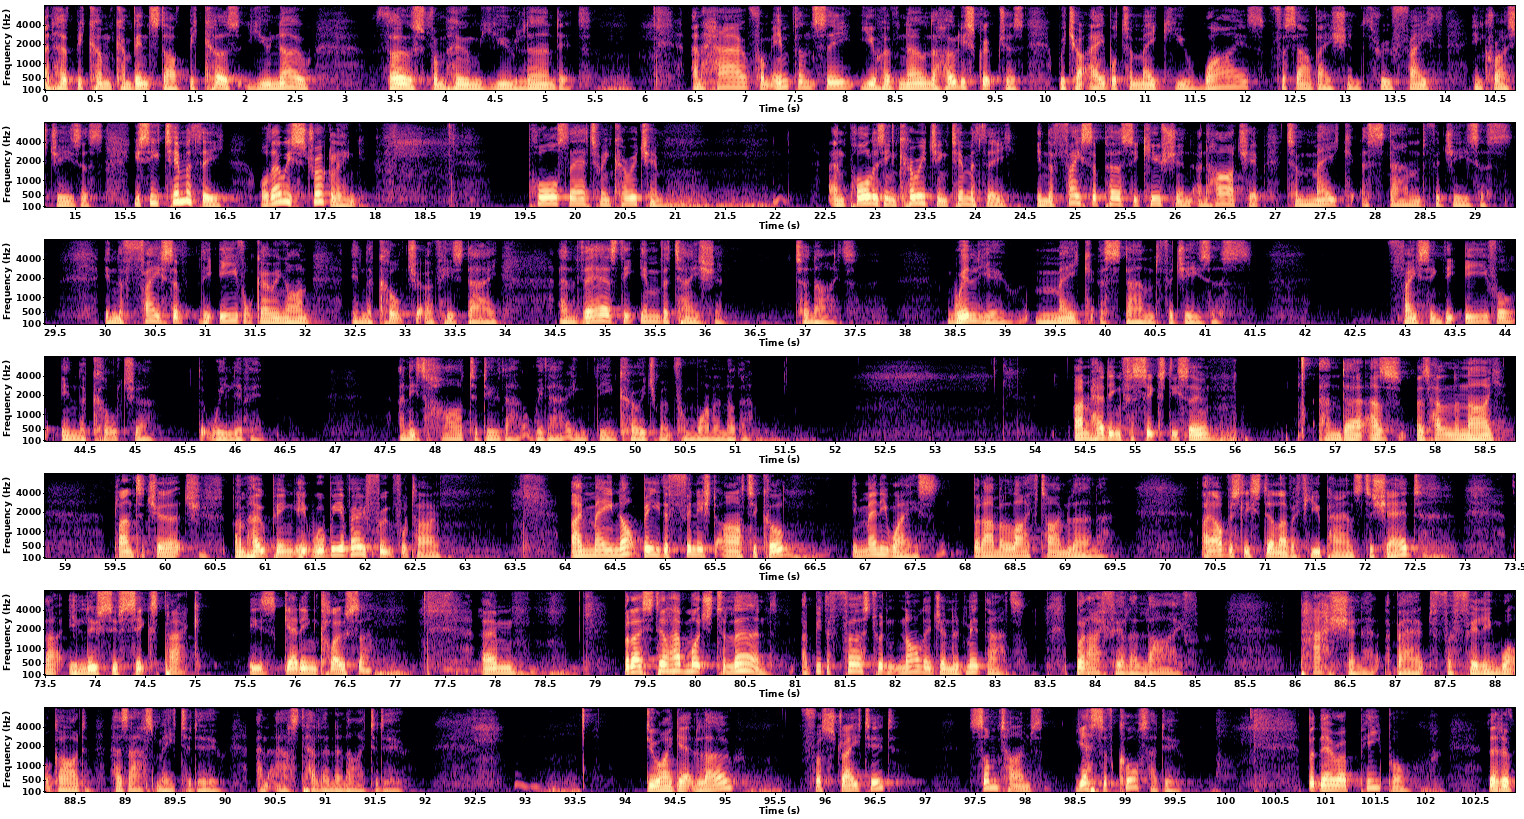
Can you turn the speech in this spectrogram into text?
and have become convinced of, because you know those from whom you learned it, and how from infancy you have known the Holy Scriptures, which are able to make you wise for salvation through faith in Christ Jesus. You see, Timothy, although he's struggling, Paul's there to encourage him. And Paul is encouraging Timothy in the face of persecution and hardship to make a stand for Jesus, in the face of the evil going on in the culture of his day. And there's the invitation tonight. Will you make a stand for Jesus, facing the evil in the culture that we live in? And it's hard to do that without the encouragement from one another. I'm heading for 60 soon, and uh, as, as Helen and I plant a church, I'm hoping it will be a very fruitful time. I may not be the finished article in many ways, but I'm a lifetime learner. I obviously still have a few pounds to shed. That elusive six pack is getting closer. Um, but I still have much to learn. I'd be the first to acknowledge and admit that but I feel alive, passionate about fulfilling what God has asked me to do and asked Helen and I to do. Do I get low, frustrated? Sometimes, yes, of course I do. But there are people that have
